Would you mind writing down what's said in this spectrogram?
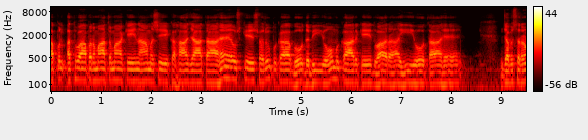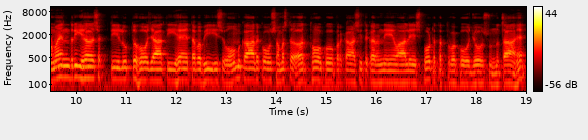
अपन अथवा परमात्मा के नाम से कहा जाता है, उसके स्वरूप का बोध भी ओमकार के द्वारा ही होता है। जब श्रवणेन्द्रिय शक्ति लुप्त हो जाती है, तब भी इस ओमकार को समस्त अर्थों को प्रकाशित करने वाले स्फोट तत्व को जो सुनता है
